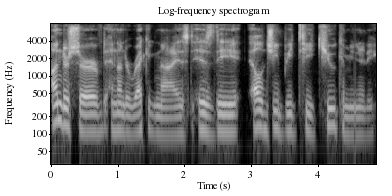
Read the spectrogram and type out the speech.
underserved and underrecognized is the LGBTQ community.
